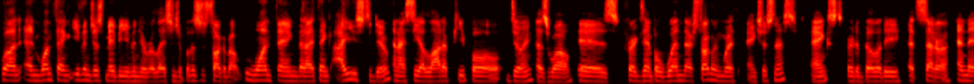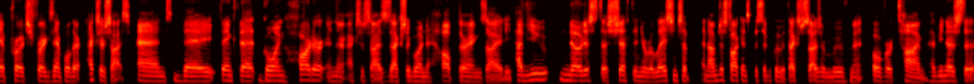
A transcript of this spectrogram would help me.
Well, and, and one thing, even just maybe even your relationship, but let's just talk about one thing that I think I used to do, and I see a lot of people doing as well, is for example, when they're struggling with anxiousness, angst, irritability, etc., and they approach, for example, their exercise, and they think that going harder in their exercise is actually going to help their anxiety. Have you noticed a shift in your relationship? And I'm just talking specifically with exercise or movement over time. Have you noticed a,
